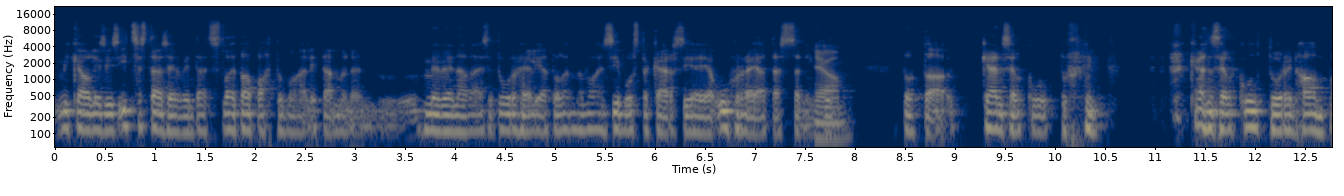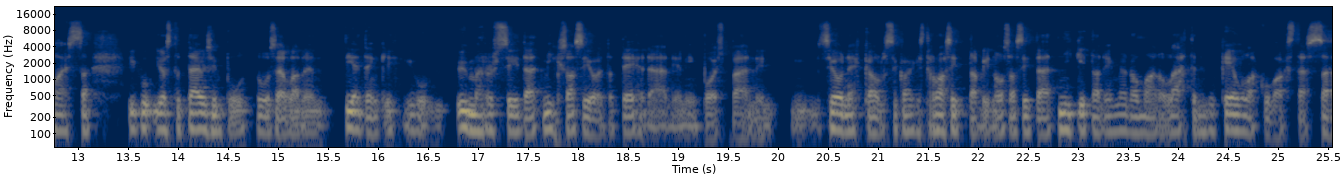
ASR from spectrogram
mikä oli siis itsestäänselvintä, että se tulee tapahtumaan, eli tämmöinen me venäläiset urheilijat olemme vain sivusta kärsiä ja uhreja tässä niin kuin, tota, cancel-kulttuurin cancel-kulttuurin hampaissa, niin josta täysin puuttuu sellainen tietenkin niin ymmärrys siitä, että miksi asioita tehdään ja niin poispäin, niin se on ehkä ollut se kaikista rasittavin osa sitä, että Nikita nimenomaan on lähtenyt niin keulakuvaksi tässä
